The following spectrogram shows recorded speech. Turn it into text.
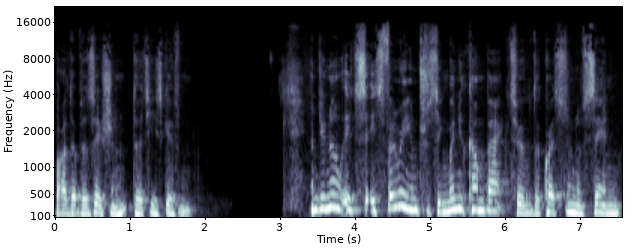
by the position that he's given. And you know, it's, it's very interesting when you come back to the question of sin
